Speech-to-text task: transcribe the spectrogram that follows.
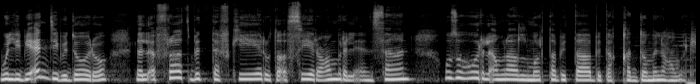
واللي بيؤدي بدوره للإفراط بالتفكير وتقصير عمر الإنسان وظهور الأمراض المرتبطة بتقدم العمر.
